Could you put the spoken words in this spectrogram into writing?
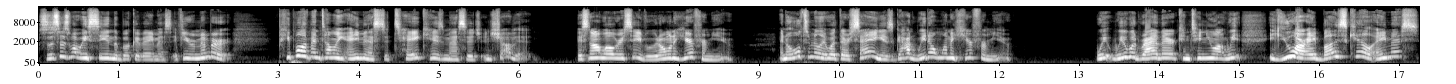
So, this is what we see in the book of Amos. If you remember, people have been telling Amos to take his message and shove it. It's not well received. We don't want to hear from you. And ultimately, what they're saying is, God, we don't want to hear from you. We, we would rather continue on. We, you are a buzzkill, Amos.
